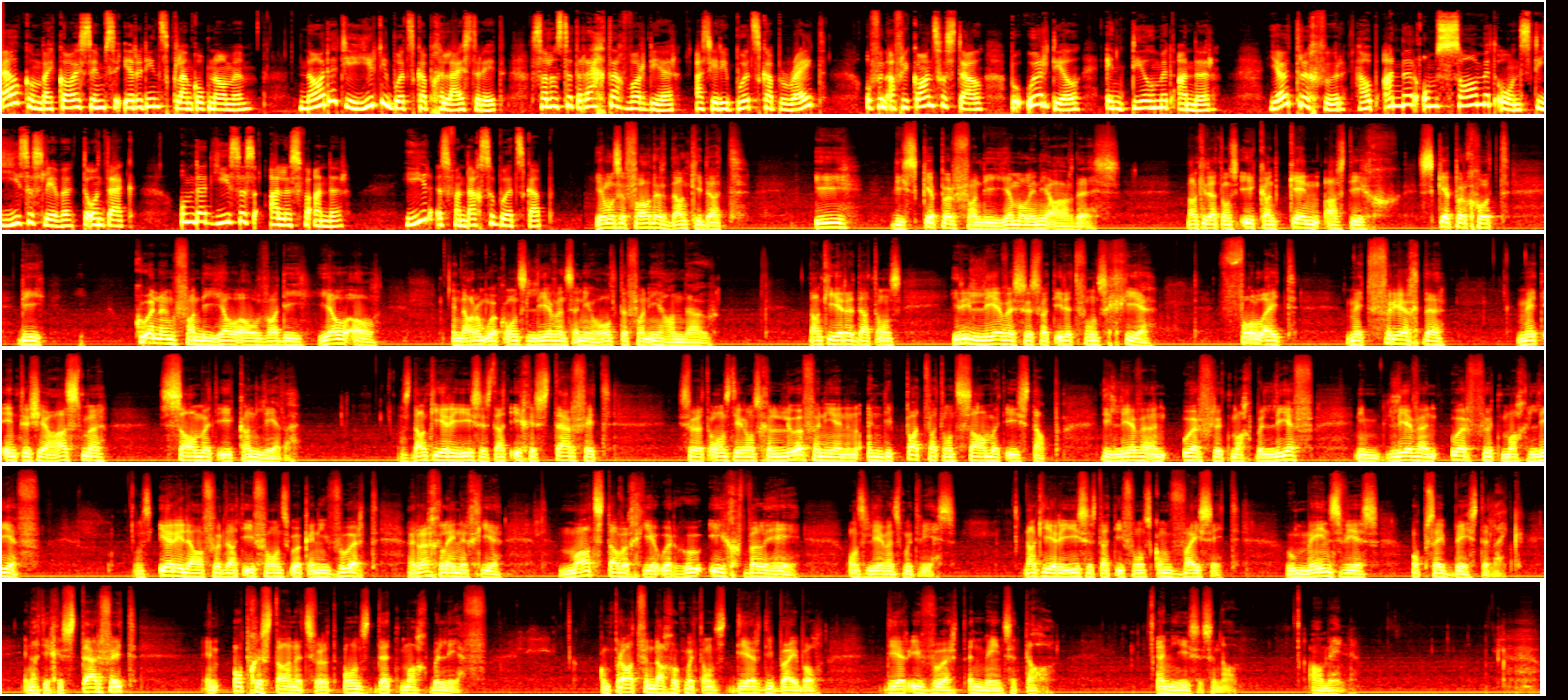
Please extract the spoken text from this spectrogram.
Welkom by KSM se erediens klankopname. Nadat jy hierdie boodskap geluister het, sal ons dit regtig waardeer as jy die boodskap rate of in Afrikaans gestel beoordeel en deel met ander. Jou terugvoer help ander om saam met ons die Jesuslewe te ontdek, omdat Jesus alles verander. Hier is vandag se boodskap. Hemelse Vader, dankie dat U die skepper van die hemel en die aarde is. Dankie dat ons U kan ken as die Skepper God, die koning van die heelal wat die heelal en daarom ook ons lewens in die holte van u hande hou. Dankie Here dat ons hierdie lewe soos wat u dit vir ons gee, voluit met vreugde, met entoesiasme saam met u kan lewe. Ons dankie Here Jesus dat u gesterf het sodat ons deur ons geloof in u en in die pad wat ons saam met u stap die lewe in oorvloed mag beleef, die lewe in oorvloed mag leef. Ons eer U daarvoor dat U vir ons ook in U woord riglyne gee, maatstawwe gee oor hoe U wil hê ons lewens moet wees. Dankie Here Jesus dat U vir ons kom wys het hoe mens wees op sy beste lyk en dat U gesterf het en opgestaan het sodat ons dit mag beleef. Kom praat vandag ook met ons deur die Bybel deur u woord in mense taal. In Jesus se naam. Amen.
